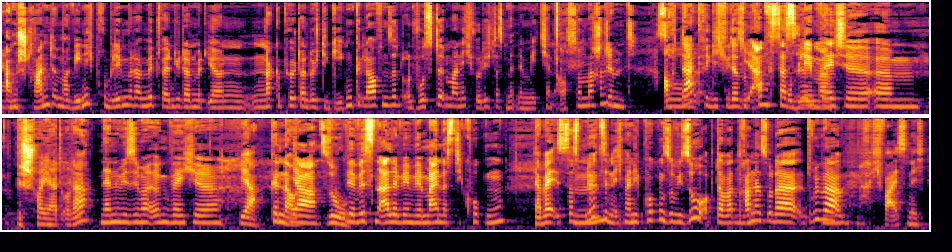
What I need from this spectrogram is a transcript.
ja. am Strand immer wenig Probleme damit, wenn die dann mit ihren Nackepötern durch die Gegend gelaufen sind und wusste immer nicht, würde ich das mit einem Mädchen auch so machen? Stimmt. Auch So da kriege ich wieder so die Angst, dass irgendwelche, ähm, Bescheuert, oder? nennen wir sie mal irgendwelche... Ja, genau. Ja, so. wir wissen alle, wen wir meinen, dass die gucken. Dabei ist das Mhm. Blödsinn. Ich meine, die gucken sowieso, ob da was dran ist oder drüber. Ach, Ich weiß nicht.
